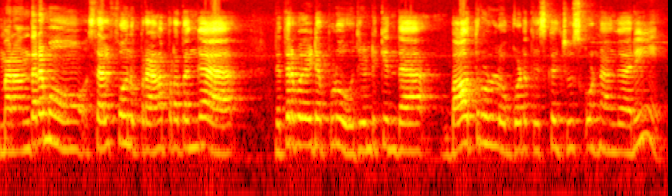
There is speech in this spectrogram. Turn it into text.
మనందరము సెల్ ఫోన్ ప్రాణప్రదంగా నిద్రపోయేటప్పుడు దిండు కింద బాత్రూంలో కూడా తీసుకెళ్ళి చూసుకుంటున్నాం కానీ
